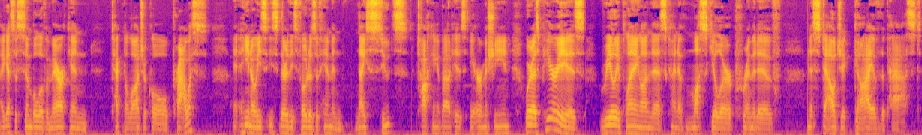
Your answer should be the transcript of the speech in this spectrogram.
I guess, a symbol of American technological prowess. You know, he's, he's there are these photos of him in nice suits talking about his air machine, whereas Peary is really playing on this kind of muscular, primitive nostalgic guy of the past.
